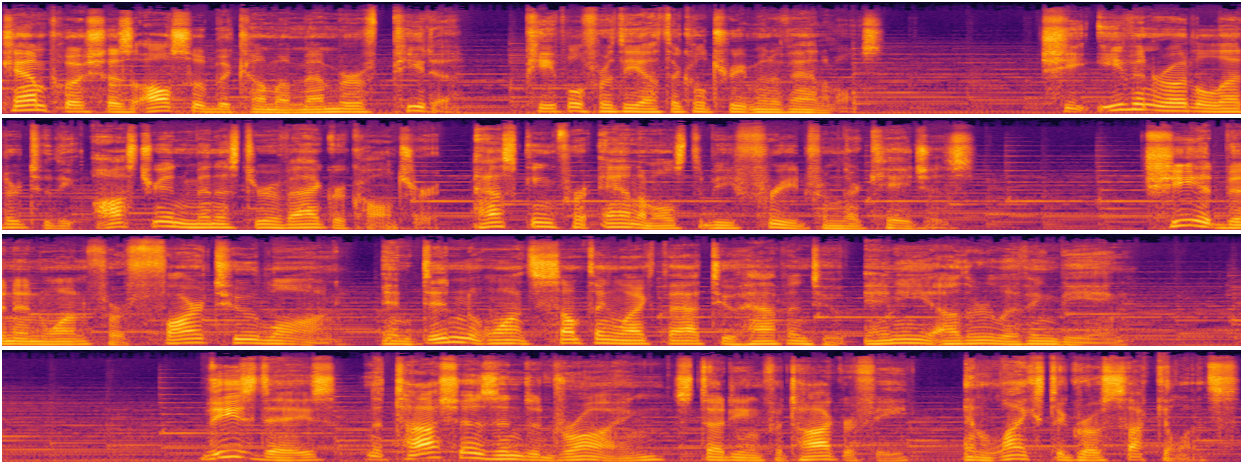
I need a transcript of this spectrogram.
Kampusch has also become a member of PETA, People for the Ethical Treatment of Animals. She even wrote a letter to the Austrian Minister of Agriculture asking for animals to be freed from their cages. She had been in one for far too long and didn't want something like that to happen to any other living being. These days, Natasha is into drawing, studying photography, and likes to grow succulents.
